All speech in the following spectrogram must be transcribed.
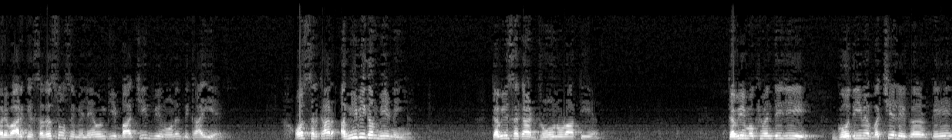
परिवार के सदस्यों से मिले हैं, उनकी बातचीत भी उन्होंने दिखाई है। और सरकार अभी भी गंभीर नहीं है। कभी सरकार ड्रोन उड़ाती है, कभी मुख्यमंत्री जी गोदी में बच्चे लेकर के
